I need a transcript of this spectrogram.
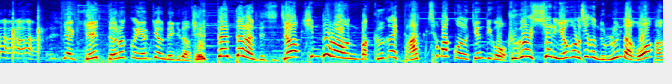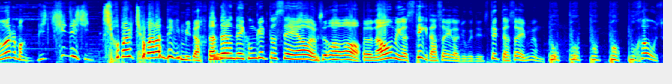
야개 더럽고 역겨운 덱이다. 개 단단한데 진짜? 힘 돌아온 막 그거에 다 쳐맞고 견디고 그걸 쉘이 역으로 찍어 누른다고? 방어를 막 미친듯이 처벌처벌한 덱입니다. 단단한 덱 공격도 세요. 그래서 어어. 어, 나오미가 스택이 다 쌓여가지고 그지? 스택 다 쌓이면 푹푹푹푹푹 하고 있어.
